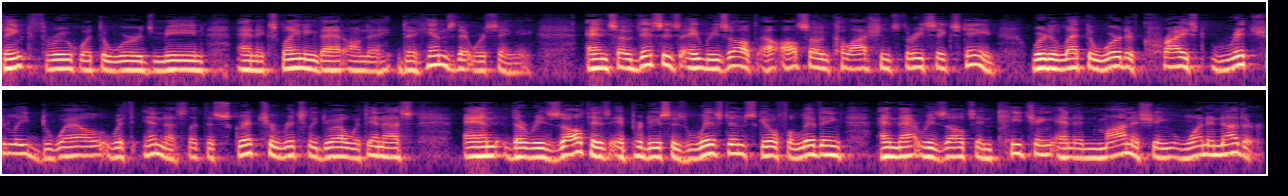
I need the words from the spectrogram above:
think through what the words mean and explaining that on the, the hymns that we're singing. And so this is a result. Uh, also in Colossians 3:16, we're to let the word of Christ richly dwell within us. Let the scripture richly dwell within us. And the result is it produces wisdom, skillful living, and that results in teaching and admonishing one another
